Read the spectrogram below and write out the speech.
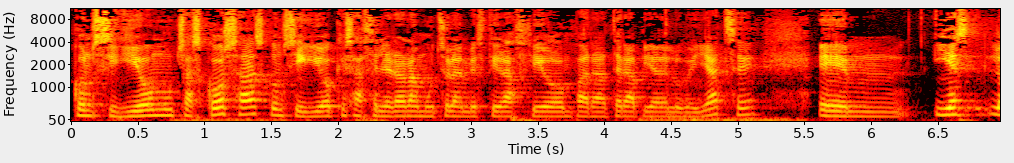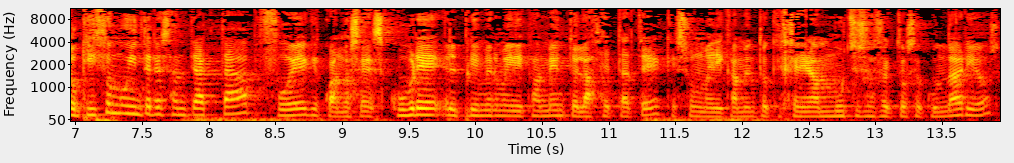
consiguió muchas cosas, consiguió que se acelerara mucho la investigación para terapia del VIH. em, y es lo que hizo muy interesante ACTAP fue que cuando se descubre el primer medicamento, el AZT, que es un medicamento que genera muchos efectos secundarios,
